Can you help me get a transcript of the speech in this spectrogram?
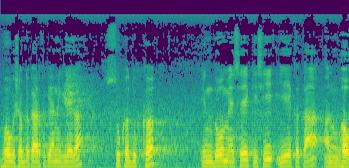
भोग शब्द का अर्थ क्या निकलेगा? सुख दुख इन दो में से किसी एक का अनुभव।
